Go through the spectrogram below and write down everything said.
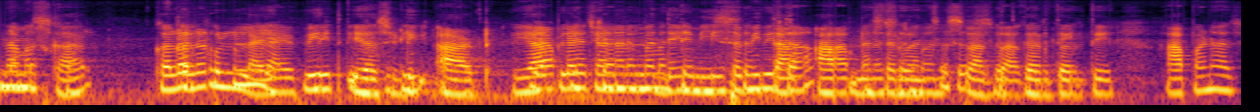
नमस्कार. Colourful life with S D art या आपल्या चॅनलमध्ये मी सविता आपणा सर्वांचं स्वागत करते. आपण आज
